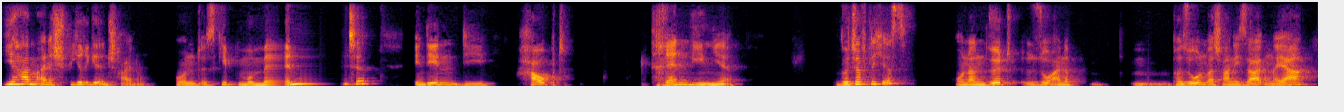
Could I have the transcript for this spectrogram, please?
Die haben eine schwierige Entscheidung. Und es gibt Momente, in denen die Haupttrennlinie wirtschaftlich ist. Und dann wird so eine Person wahrscheinlich sagen, na ja,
